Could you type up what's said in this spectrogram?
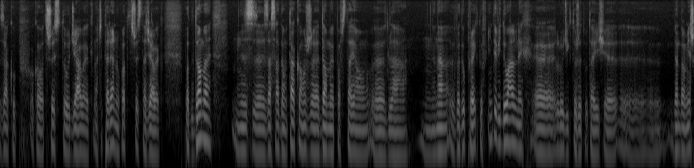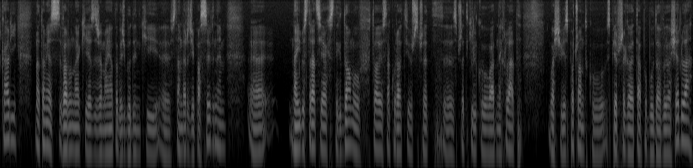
zakup około 300 działek, znaczy terenu pod 300 działek pod domy z zasadą taką, że domy powstają dla na, według projektów indywidualnych e, ludzi, którzy tutaj się e, będą mieszkali. Natomiast warunek jest, że mają to być budynki e, w standardzie pasywnym. Na ilustracjach z tych domów, to jest akurat już sprzed, sprzed kilku ładnych lat, właściwie z początku, z pierwszego etapu budowy osiedla.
